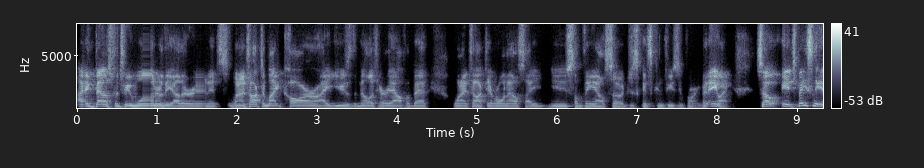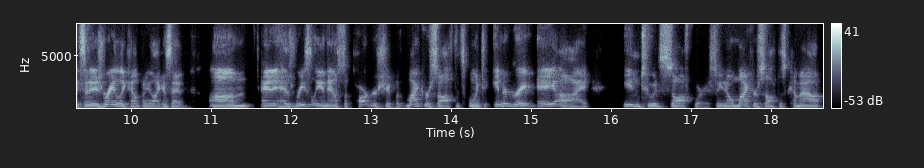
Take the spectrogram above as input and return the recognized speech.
I bounce between one or the other, and it's when I talk to Mike Carr, I use the military alphabet. When I talk to everyone else, I use something else, so it just gets confusing for me. But anyway, so it's basically it's an Israeli company, like I said, um, and it has recently announced a partnership with Microsoft that's going to integrate AI into its software. So, you know, Microsoft has come out,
